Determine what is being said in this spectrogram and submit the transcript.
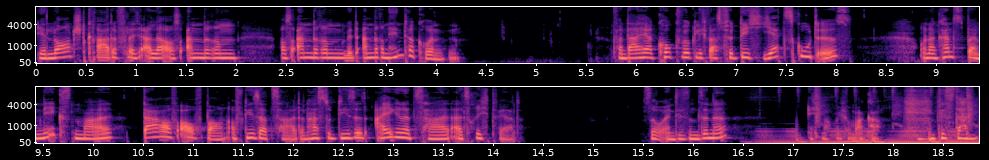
Ihr launcht gerade vielleicht alle aus anderen, aus anderen, mit anderen Hintergründen. Von daher guck wirklich, was für dich jetzt gut ist. Und dann kannst du beim nächsten Mal darauf aufbauen, auf dieser Zahl. Dann hast du diese eigene Zahl als Richtwert. So, in diesem Sinne, ich mache mich vom Acker. Bis dann.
